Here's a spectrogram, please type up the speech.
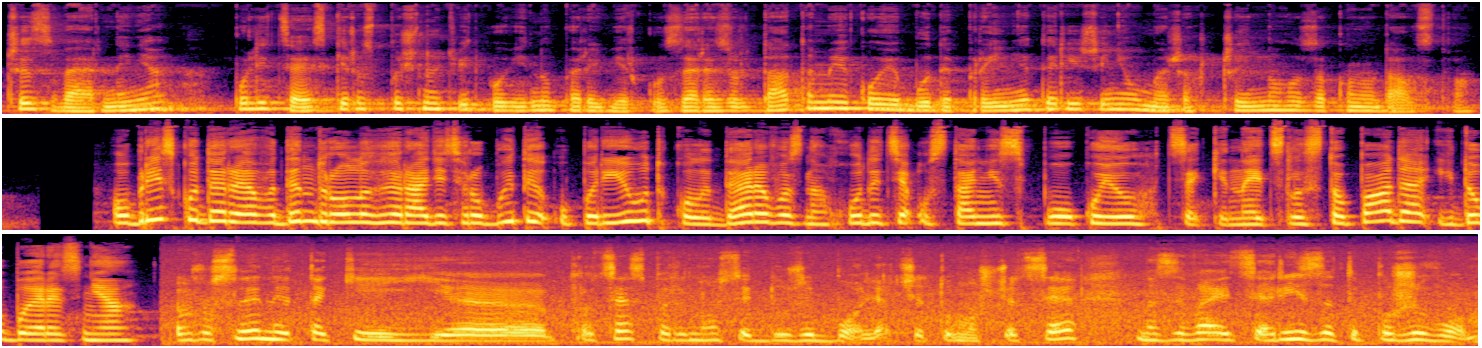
чи звернення поліцейські розпочнуть відповідну перевірку, за результатами якої буде прийняте рішення в межах чинного законодавства. Обрізку дерев дендрологи радять робити у період, коли дерево знаходиться у стані спокою. Це кінець листопада і до березня. Рослини такий е, процес переносять дуже боляче, тому що це називається різати по-живому.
